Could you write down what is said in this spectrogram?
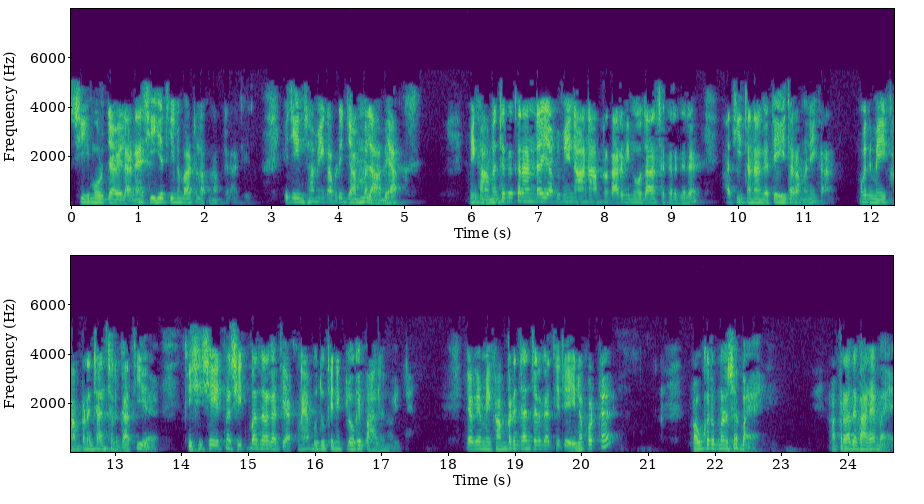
සිහි මූර්ජා වෙලා නැහැ. සිහිය තියෙන බවට ලකුණක් වෙලා තියෙනවා. ඒ නිසා මේක අපිට ජම්ම ලාභයක්. මේක අමතක කරන්නයි අපි මේ নানা ආකාර විනෝදාංශ කර කර අතීතනාගතේ හිත රමණේ කරන්නේ මොකද මේ කම්පන චංචල ගතිය කිසිසේත්ම සිත් බඳන ගතියක් නෑ බුදු කෙනෙක් ලෝකේ පහළ නොවෙන්නේ යගේ මේ කම්පන චංචල ගතියට එනකොට පව් කරපමණස බයයි. අපරාධකාරය බයයි.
